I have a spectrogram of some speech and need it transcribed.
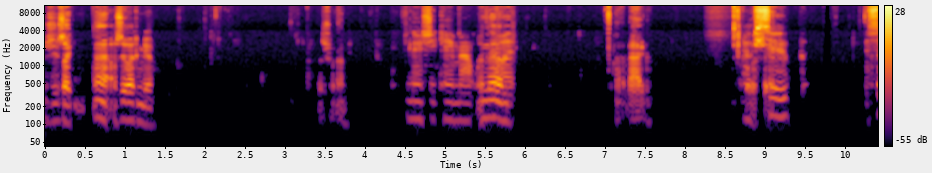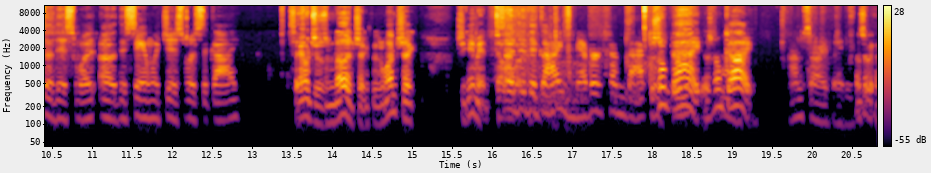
She's like, yeah, I'll see what I can do. This one, And then she came out with And then- what? that bag. A Bullshit. soup. So this was oh the sandwiches was the guy. Sandwiches was another chick. There's one chick. She gave me a dollar. So did the guy never come back? There's no food? guy. There's no Oh. guy. I'm sorry, baby. That's okay.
